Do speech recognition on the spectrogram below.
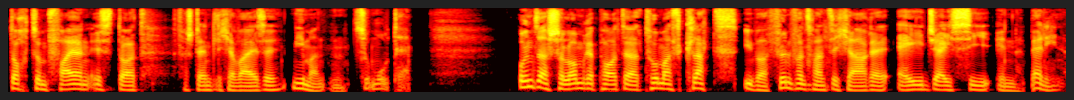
Doch zum Feiern ist dort verständlicherweise niemanden zumute. Unser Shalom-Reporter Thomas Klatt über 25 Jahre AJC in Berlin.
